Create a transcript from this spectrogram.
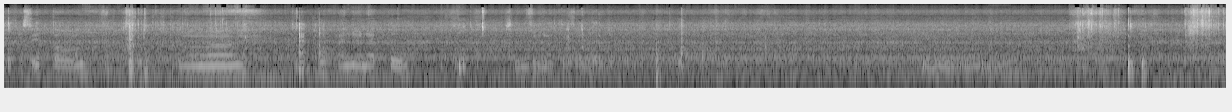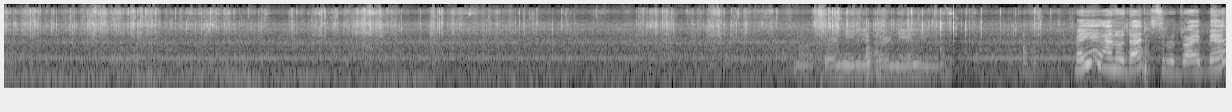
Tapos ito, mga ano na to. Assemble natin sandali. Mga tornilyo, tornilyo. Ba yung ano dad? Screwdriver?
